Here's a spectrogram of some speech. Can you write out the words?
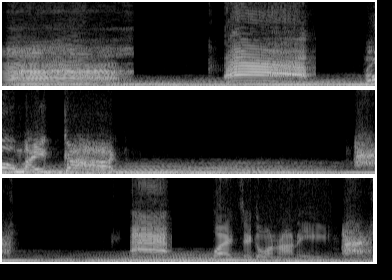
Ah. Ah. Oh my god! Ah. Ah. What's going on here? Ah.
